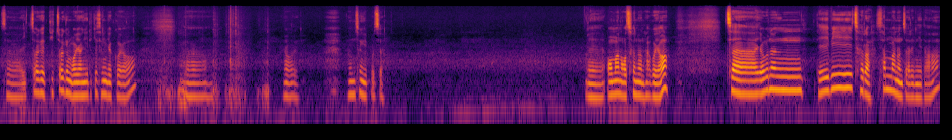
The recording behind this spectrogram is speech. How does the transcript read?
자, 이쪽에 뒤쪽에 모양이 이렇게 생겼고요. 아, 요 엄청 이쁘죠. 네, 5만 5천 원 하고요. 자, 요거는 대비 철화 3만 원짜리입니다.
